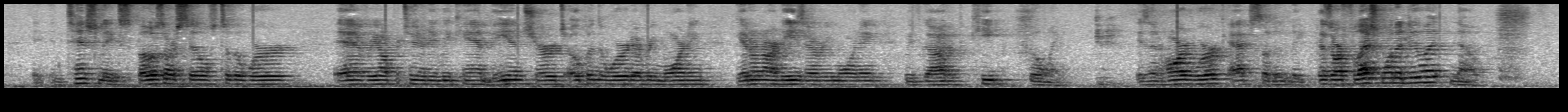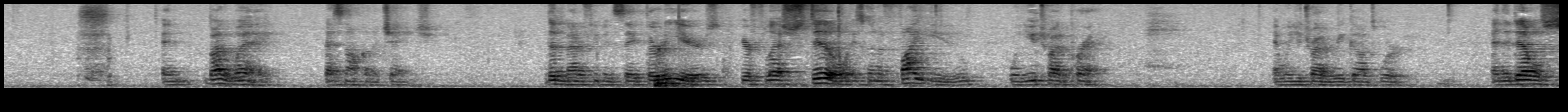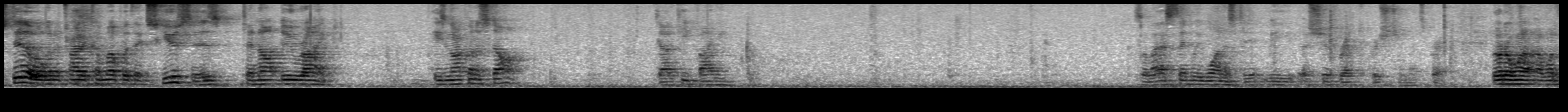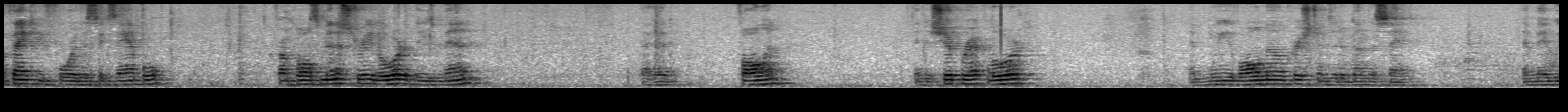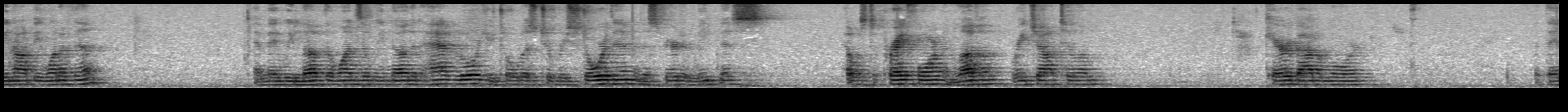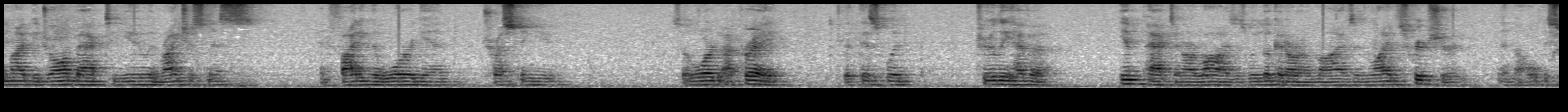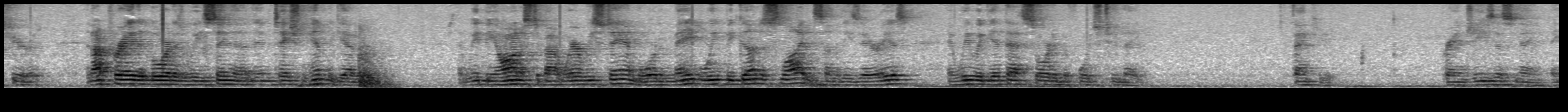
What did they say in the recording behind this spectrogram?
Intentionally expose ourselves to the Word every opportunity we can. Be in church. Open the Word every morning. Get on our knees every morning. We've got to keep going. Is it hard work? Absolutely. Does our flesh want to do it? No. And by the way, that's not going to change. Doesn't matter if you've been saved 30 years, your flesh still is going to fight you when you try to pray and when you try to read God's Word. And the devil's still going to try to come up with excuses to not do right. He's not going to stop. Got to keep fighting. So the last thing we want is to be a shipwrecked Christian. Let's pray. Lord, I want, I want to thank you for this example from Paul's ministry, Lord, of these men that had fallen into shipwreck, Lord. And we have all known Christians that have done the same. And may we not be one of them. And may we love the ones that we know that have, Lord. You told us to restore them in the spirit of meekness. Help us to pray for them and love them, reach out to them, care about them, Lord that they might be drawn back to you in righteousness and fighting the war again, trusting you. So, Lord, I pray that this would truly have an impact in our lives as we look at our own lives in light of Scripture and the Holy Spirit. And I pray that, Lord, as we sing an invitation hymn together, that we'd be honest about where we stand, Lord, and maybe we've begun to slide in some of these areas, and we would get that sorted before it's too late. Thank you. Pray in Jesus' name. Amen.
